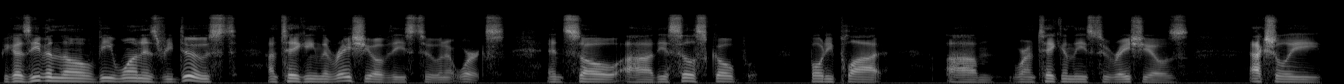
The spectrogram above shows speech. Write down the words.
because even though V1 is reduced, I'm taking the ratio of these two and it works. And so uh, the oscilloscope Bode plot um, where I'm taking these two ratios actually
